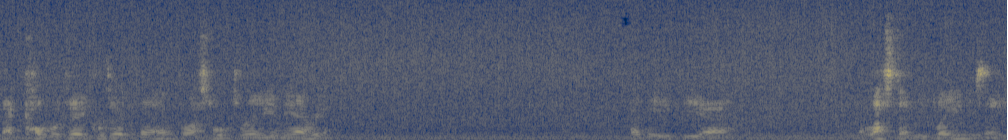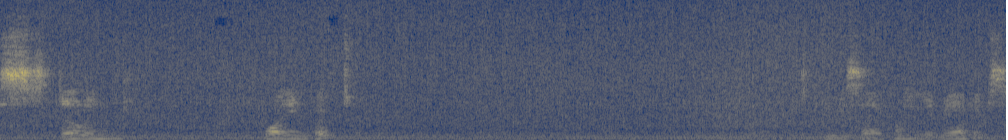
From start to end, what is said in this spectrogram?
that column of vehicles over there, the last one's really in the area. I believe the uh, the last enemy plane is a Stirling flying boat. Who is uh, currently in the airbase.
